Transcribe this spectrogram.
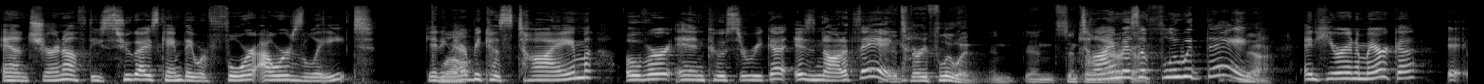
And sure enough, these two guys came. They were four hours late getting Well- there because time over in Costa Rica is not a thing. It's very fluid in, in Central Time America. is a fluid thing. Yeah. And here in America, it,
